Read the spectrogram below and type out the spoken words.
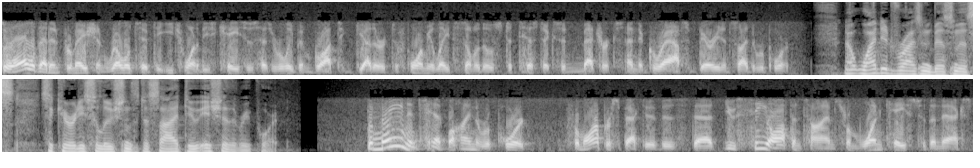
So all of that information relative to each one of these cases has really been brought together to formulate some of those statistics and metrics and the graphs buried inside the report. Now, why did Verizon Business Security Solutions decide to issue the report? The main intent behind the report, from our perspective, is that you see oftentimes from one case to the next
